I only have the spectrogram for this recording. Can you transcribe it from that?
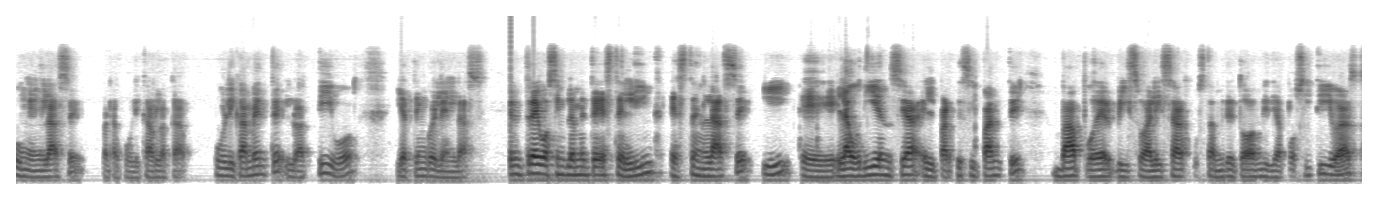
un enlace para publicarlo acá públicamente, lo activo, ya tengo el enlace. Entrego simplemente este link, este enlace y eh, la audiencia, el participante, va a poder visualizar justamente todas mis diapositivas.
